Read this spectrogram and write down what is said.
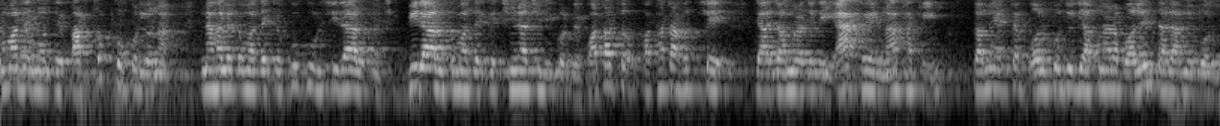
তোমাদের মধ্যে পার্থক্য করিও না। না হলে তোমাদেরকে কুকুর শিরাল বিড়াল তোমাদেরকে ছিঁড়াছিঁড়ি করবে। কথা কথাটা হচ্ছে যে, আজ আমরা যদি এক হয়ে না থাকি, তো আমি একটা গল্প যদি আপনারা বলেন, তাহলে আমি বলব।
